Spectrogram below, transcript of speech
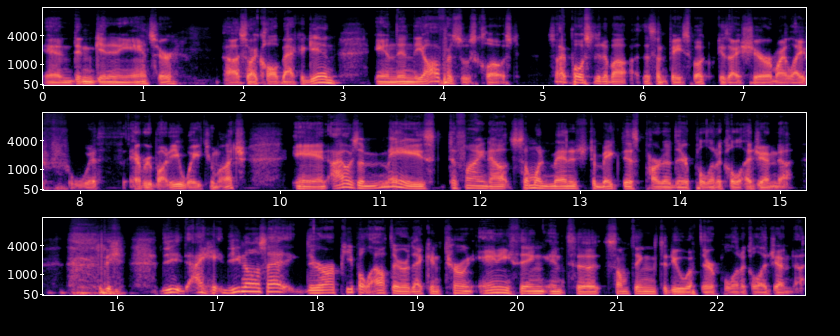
and didn't get any answer. Uh, so I called back again, and then the office was closed. So I posted about this on Facebook because I share my life with everybody way too much. And I was amazed to find out someone managed to make this part of their political agenda. the, the, I, do you notice that there are people out there that can turn anything into something to do with their political agenda?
